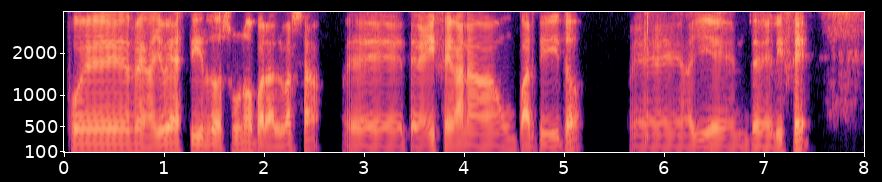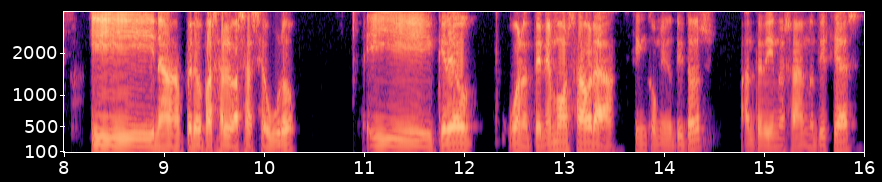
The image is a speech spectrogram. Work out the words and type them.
Pues venga, yo voy a decir 2-1 para el Barça. Eh, Tenerife gana un partidito eh, allí en Tenerife. Y nada, pero pasa el Barça seguro. Y creo, bueno, tenemos ahora cinco minutitos antes de irnos a las noticias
